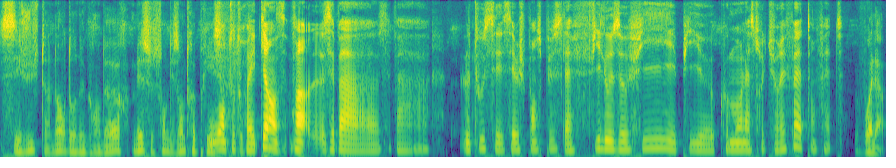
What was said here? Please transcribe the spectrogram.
C'est juste un ordre de grandeur, mais ce sont des entreprises. Ou entre 3 et 15. Enfin, c'est pas. C'est pas le tout, c'est, je pense, plus la philosophie et puis euh, comment la structure est faite, en fait. Voilà.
